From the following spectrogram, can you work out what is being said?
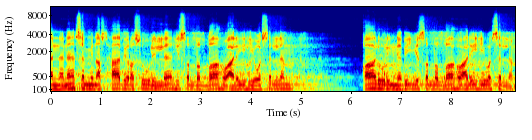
أن ناسا من أصحاب رسول الله صلى الله عليه وسلم قالوا للنبي صلى الله عليه وسلم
